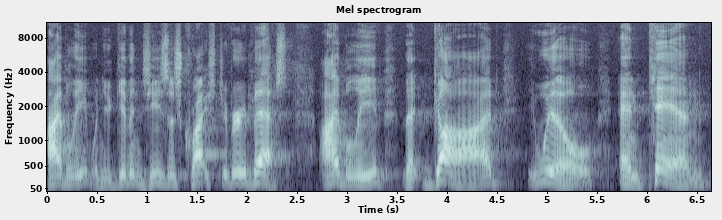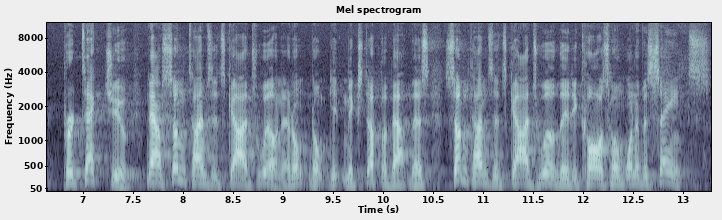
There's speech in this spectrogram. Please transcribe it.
I believe when you're giving Jesus Christ your very best, I believe that God will and can protect you. Now, sometimes it's God's will. Now, don't, don't get mixed up about this. Sometimes it's God's will that He calls home one of His saints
